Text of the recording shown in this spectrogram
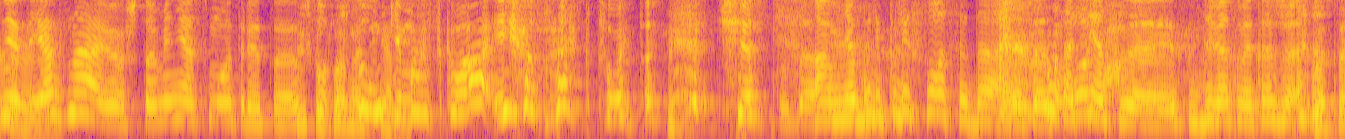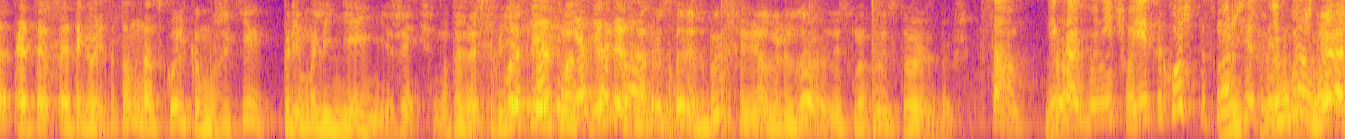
Нет, э, я знаю, что меня смотрят э, Слишком су- сумки схема. Москва, и я знаю, кто это. Честно, А, да. у меня были пылесосы, да, это сосед э, с девятого этажа. Просто это, это говорит о том, насколько мужики прямолинейнее женщин. Ну, то есть, знаешь, типа, Вот если, я с этим смо- я если я смотрю историю с бывшей, я залезаю и смотрю историю с бывшей. Сам. И как бы ничего. Если хочешь, ты смотришь, Ничего, если не хочешь, Ну, я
